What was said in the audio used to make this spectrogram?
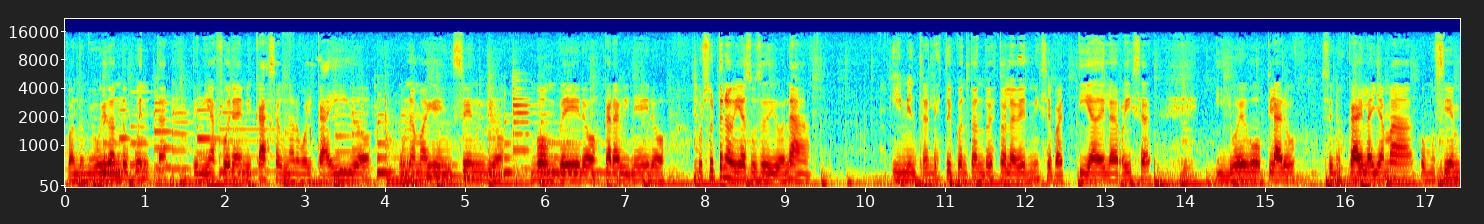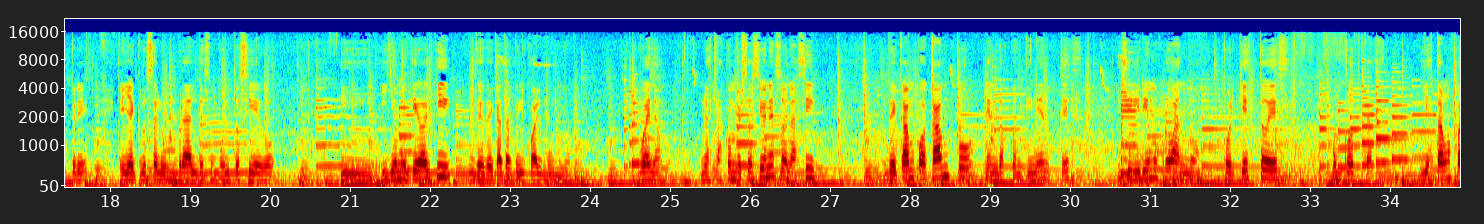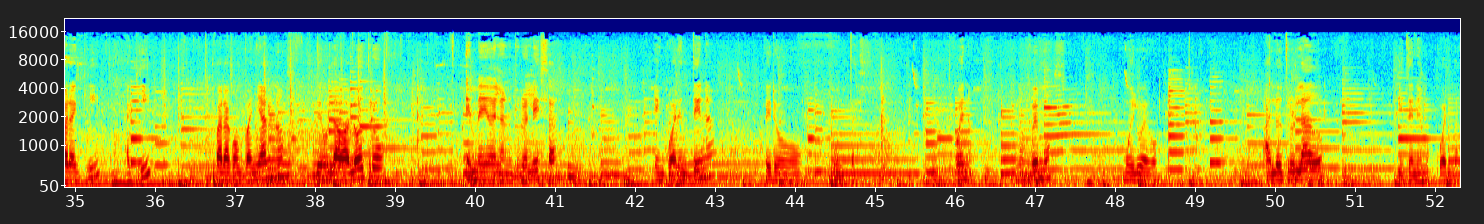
Cuando me voy dando cuenta, tenía fuera de mi casa un árbol caído, una magia de incendio, bomberos, carabineros. Por suerte no había sucedido nada. Y mientras le estoy contando esto a la Berni, se partía de la risa. Y luego, claro, se nos cae la llamada, como siempre, ella cruza el umbral de su punto ciego y, yo me quedo aquí desde Catapilco al mundo. Bueno, nuestras conversaciones son así, de campo a campo, en dos continentes, y seguiremos probando, porque esto es un podcast y estamos para aquí, aquí, para acompañarnos de un lado al otro, en medio de la naturaleza, en cuarentena, pero juntas. Bueno, nos vemos muy luego. Al otro lado y tenemos cuerda.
